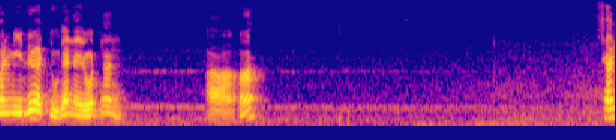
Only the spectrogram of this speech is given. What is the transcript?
มันมีเลือดอยู่ด้านในรถนั่น อ่าฮะ ฉัน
